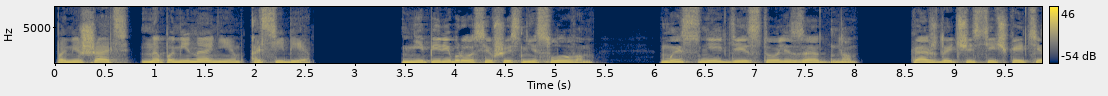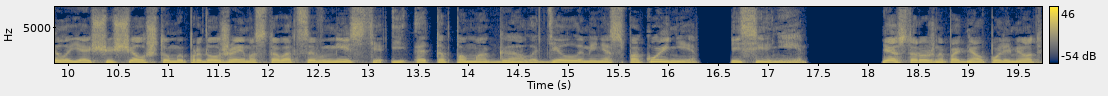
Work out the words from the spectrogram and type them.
помешать напоминанием о себе. Не перебросившись ни словом, мы с ней действовали заодно. Каждой частичкой тела я ощущал, что мы продолжаем оставаться вместе, и это помогало, делало меня спокойнее и сильнее. Я осторожно поднял пулемет.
